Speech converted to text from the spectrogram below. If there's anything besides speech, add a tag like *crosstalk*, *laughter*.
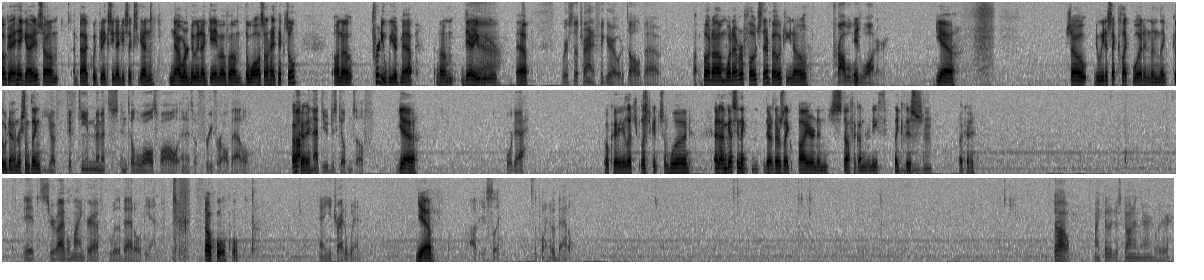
Okay, hey guys, um, I'm back with Greg C96 again. Now we're doing a game of um, The Walls on Hypixel on a pretty weird map. Um, very Yeah, weird map. We're still trying to figure out what it's all about. But um, whatever floats their boat, you know. Probably It- water. Yeah. So, do we just like collect wood and then like go down or something? You have 15 minutes until the walls fall, and it's a free-for-all battle. Ah, Okay. and that dude just killed himself. Yeah. Poor guy. Okay, let's let's get some wood. And I'm guessing like there there's like iron and stuff like underneath like this. Mhm. Okay. It's survival Minecraft with a battle at the end. *laughs* Oh, cool, cool. and you try to win, Yeah. obviously. It's the point of a battle. Oh, I could have just gone in there earlier.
